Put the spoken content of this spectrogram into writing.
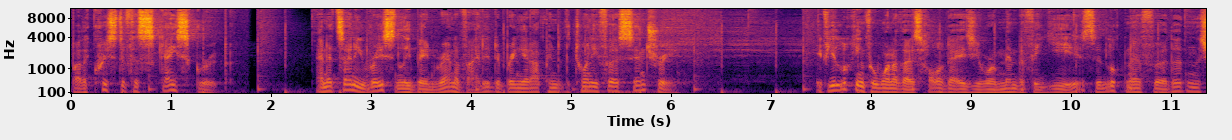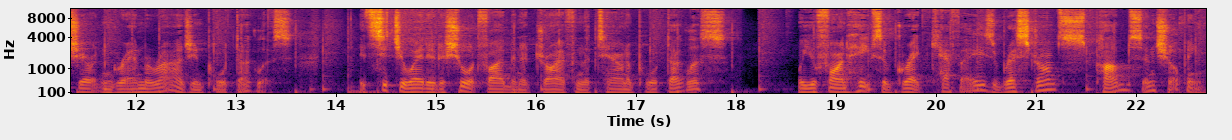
by the Christopher Skase Group, and it's only recently been renovated to bring it up into the 21st century. If you're looking for one of those holidays you'll remember for years, then look no further than the Sheraton Grand Mirage in Port Douglas. It's situated a short five minute drive from the town of Port Douglas, where you'll find heaps of great cafes, restaurants, pubs, and shopping.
